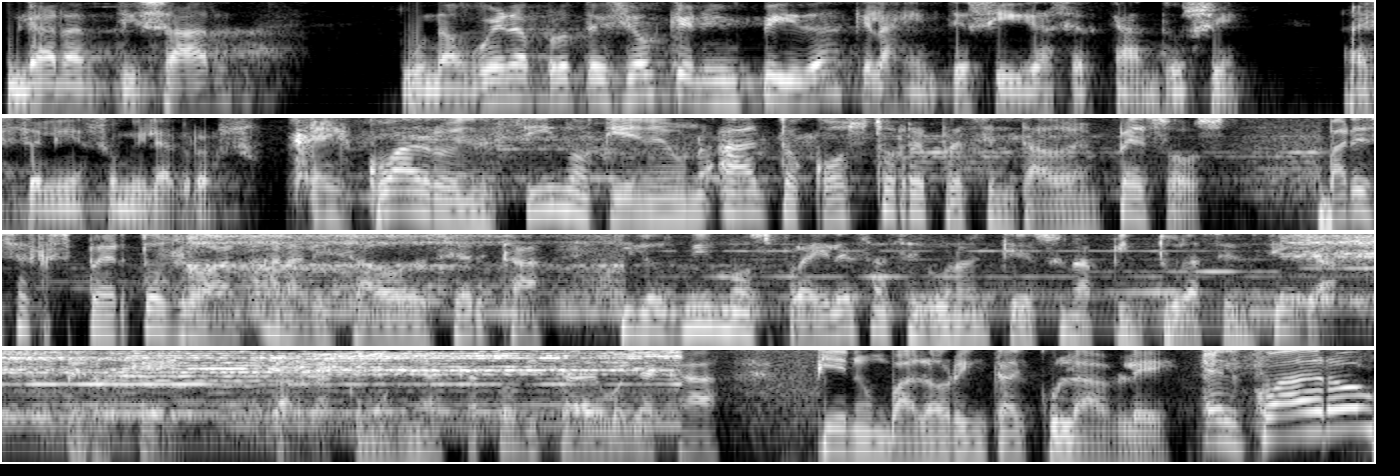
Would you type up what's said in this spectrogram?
garantizar una buena protección que no impida que la gente siga acercándose a este lienzo milagroso. El cuadro en sí no tiene un alto costo representado en pesos. Varios expertos lo han analizado de cerca y los mismos frailes aseguran que es una pintura sencilla, pero que católica de Boyacá tiene un valor incalculable. El cuadro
